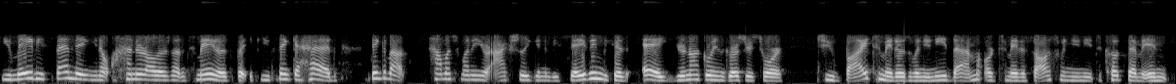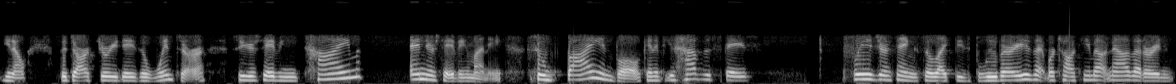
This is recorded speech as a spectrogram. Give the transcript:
you may be spending, you know, $100 on tomatoes, but if you think ahead, think about how much money you're actually going to be saving because A, you're not going to the grocery store to buy tomatoes when you need them or tomato sauce when you need to cook them in, you know, the dark, dreary days of winter. So you're saving time and you're saving money. So buy in bulk. And if you have the space, freeze your things. So, like these blueberries that we're talking about now that are in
